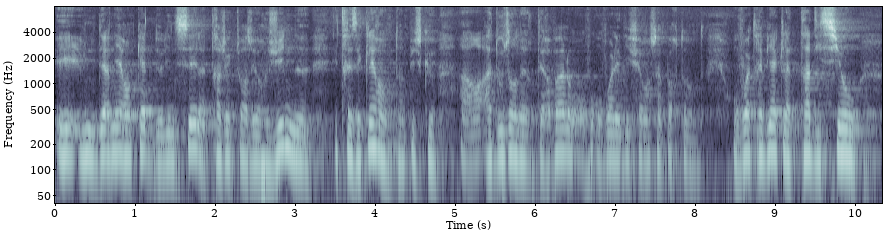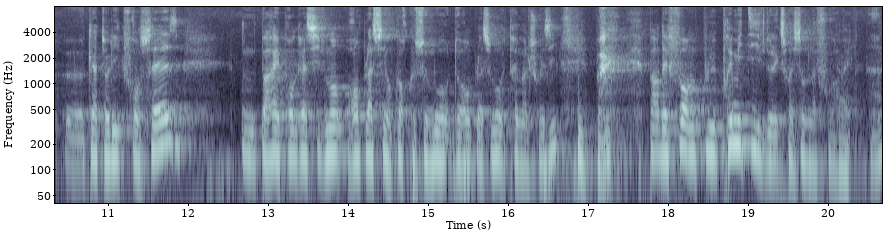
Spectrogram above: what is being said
Et une dernière enquête de l'INSEE, la trajectoire d'origine, est très éclairante, hein, puisque à, 12 ans d'intervalle, on, voit les différences importantes. On voit très bien que la tradition euh, catholique française paraît progressivement remplacé, encore que ce mot de remplacement est très mal choisi, par des formes plus primitives de l'expression de la foi. Hein.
